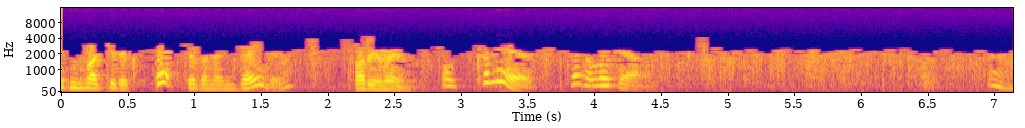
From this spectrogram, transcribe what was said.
isn't what you'd expect of an invader. How do you mean? Well, come here. Take a look at him. Hmm.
